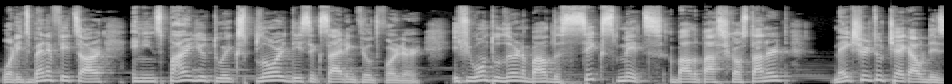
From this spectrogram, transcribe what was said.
what its benefits are, and inspire you to explore this exciting field further. If you want to learn about the 6 myths about the passive house standard, make sure to check out this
